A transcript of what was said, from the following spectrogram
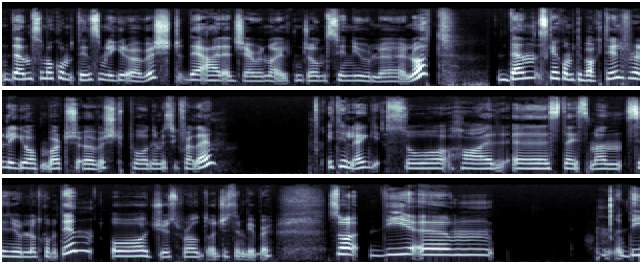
Den som har kommet inn som ligger øverst, det er Ed Sheeran og Elton John sin julelåt. Den skal jeg komme tilbake til, for den ligger jo åpenbart øverst på New Music Friday. I tillegg så har eh, Staysman sin julelåt kommet inn, og Juice World og Justin Bieber. Så de eh, De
